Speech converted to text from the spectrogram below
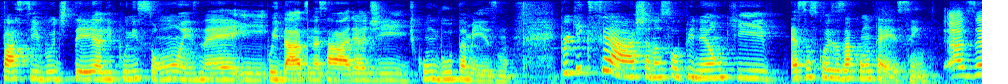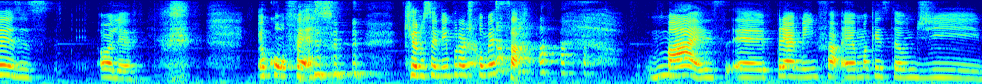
passivo de ter ali punições, né, e cuidados nessa área de, de conduta mesmo. Por que, que você acha, na sua opinião, que essas coisas acontecem? Às vezes, olha, eu confesso que eu não sei nem por onde começar. Mas, é, pra mim, é uma questão de.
